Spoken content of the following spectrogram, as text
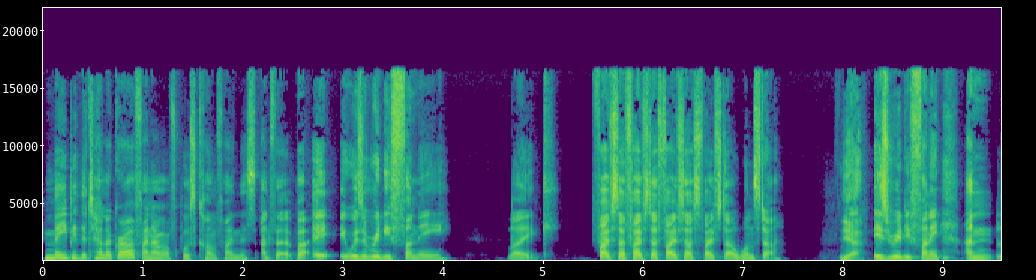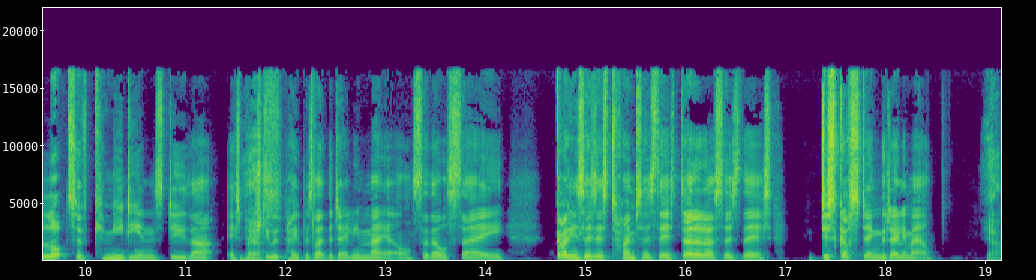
maybe the Telegraph. I now, of course, can't find this advert, but it, it was a really funny, like five star, five star, five stars, five star, one star Yeah. is really funny. And lots of comedians do that, especially Yes. with papers like the Daily Mail. So they'll say, Guardian says this, Time says this, da da da says this. Disgusting, the Daily Mail. Yeah.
